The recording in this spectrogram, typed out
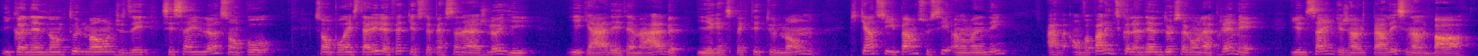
il connaît le nom de tout le monde. Je veux dire, ces scènes-là sont pour, sont pour installer le fait que ce personnage-là, il est, il est aimable, il est respecté de tout le monde. Puis quand tu y penses aussi, à un moment donné, on va parler du colonel deux secondes après, mais il y a une scène que j'ai envie de parler, c'est dans le bar.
